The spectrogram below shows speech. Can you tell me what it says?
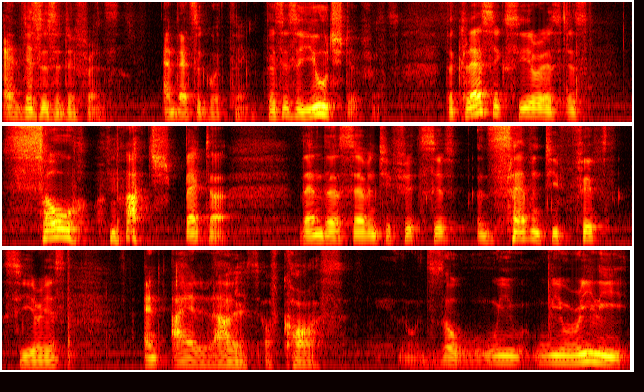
And this is a difference. And that's a good thing. This is a huge difference. The Classic series is so much better than the 75th, 75th series. And I love it, of course. So we, we really,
